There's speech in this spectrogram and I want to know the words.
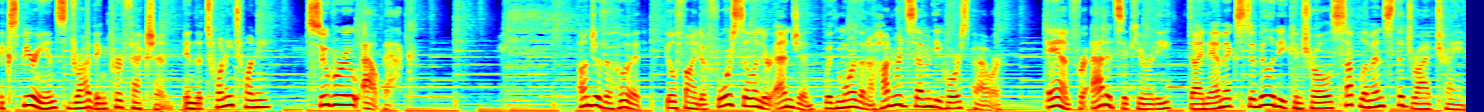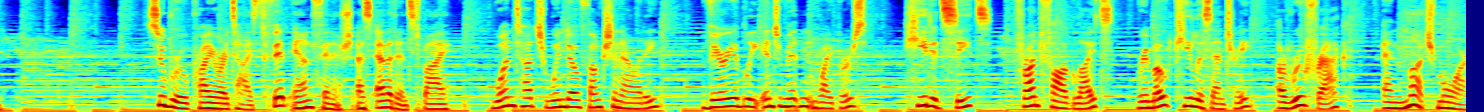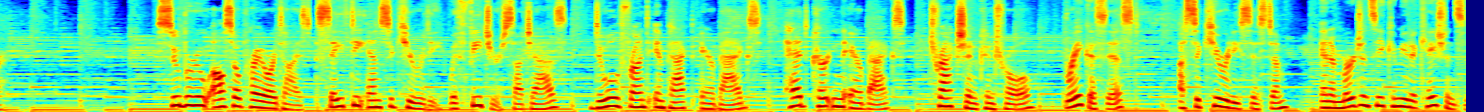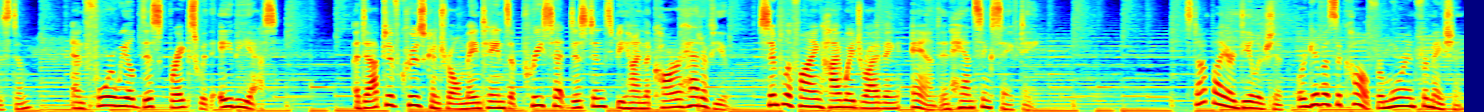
Experience driving perfection in the 2020 Subaru Outback. Under the hood, you'll find a four-cylinder engine with more than 170 horsepower. And for added security, Dynamic Stability Control supplements the drivetrain. Subaru prioritized fit and finish as evidenced by one-touch window functionality, variably intermittent wipers, heated seats, front fog lights, remote keyless entry, a roof rack, and much more. Subaru also prioritized safety and security with features such as dual front impact airbags, head curtain airbags, traction control, brake assist, a security system, an emergency communication system, and four-wheel disc brakes with ABS. Adaptive Cruise Control maintains a preset distance behind the car ahead of you, simplifying highway driving and enhancing safety. Stop by our dealership or give us a call for more information.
